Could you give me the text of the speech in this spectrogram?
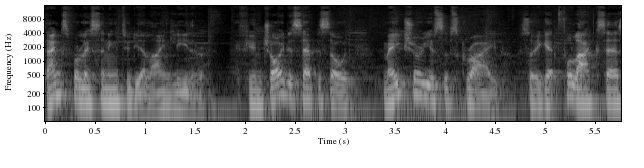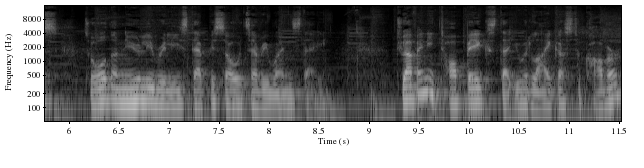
Thanks for listening to The Aligned Leader. If you enjoyed this episode, make sure you subscribe so you get full access to all the newly released episodes every Wednesday. Do you have any topics that you would like us to cover?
